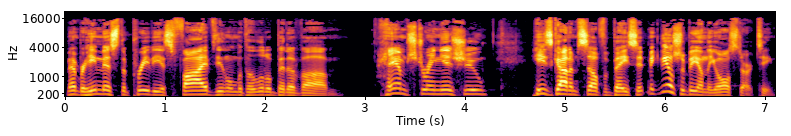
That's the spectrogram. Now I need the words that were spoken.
Remember, he missed the previous five, dealing with a little bit of a um, hamstring issue. He's got himself a base hit. McNeil should be on the All Star team.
